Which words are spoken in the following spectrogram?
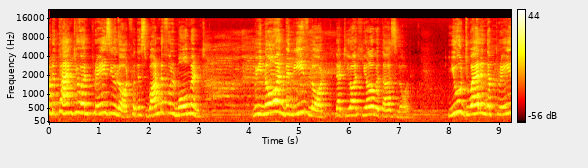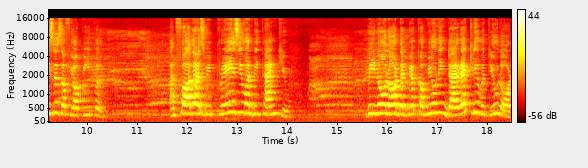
Want to thank you and praise you, Lord, for this wonderful moment. We know and believe, Lord, that you are here with us, Lord. You dwell in the praises of your people. And Father, as we praise you and we thank you, we know, Lord, that we are communing directly with you, Lord,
